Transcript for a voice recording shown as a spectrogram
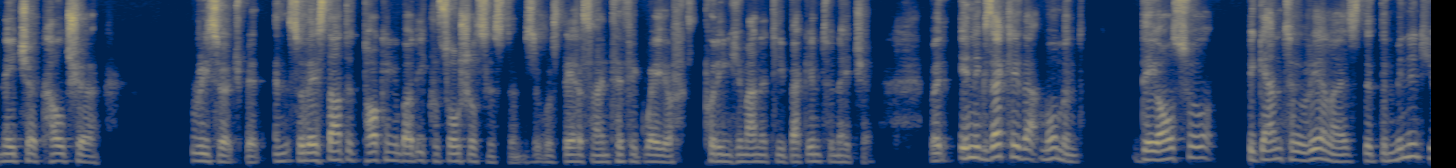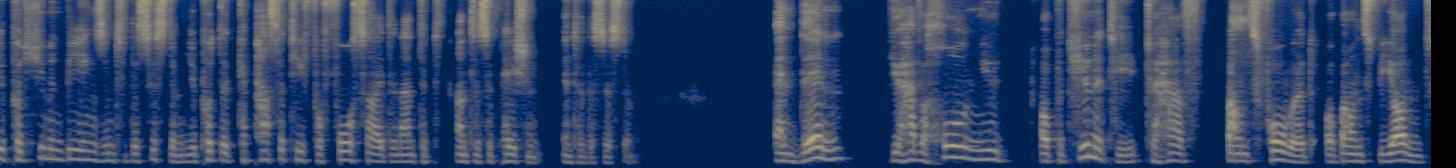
nature culture research bit. And so they started talking about eco-social systems. It was their scientific way of putting humanity back into nature. But in exactly that moment, they also began to realize that the minute you put human beings into the system, you put the capacity for foresight and anticipation into the system. And then you have a whole new opportunity to have bounce forward or bounce beyond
